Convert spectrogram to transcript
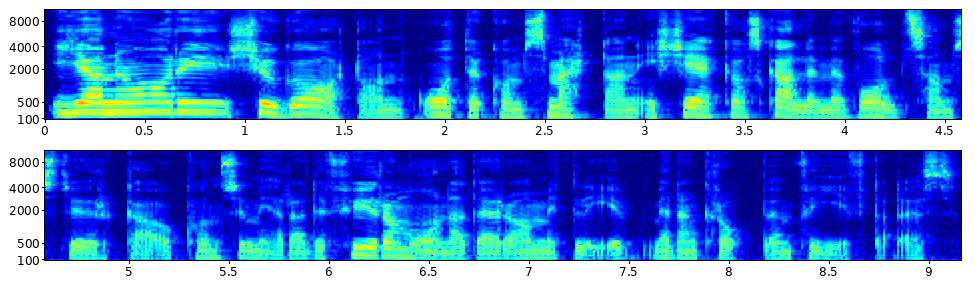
I januari 2018 återkom smärtan i käke och skalle med våldsam styrka och konsumerade fyra månader av mitt liv medan kroppen förgiftades.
